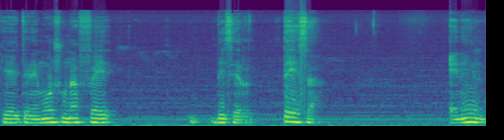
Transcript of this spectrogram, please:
que tenemos una fe de certeza en Él.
